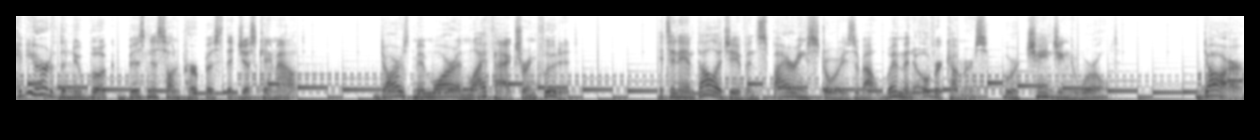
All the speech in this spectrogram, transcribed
Have you heard of the new book, Business on Purpose, that just came out? Dar's memoir and life hacks are included. It's an anthology of inspiring stories about women overcomers who are changing the world. Dar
